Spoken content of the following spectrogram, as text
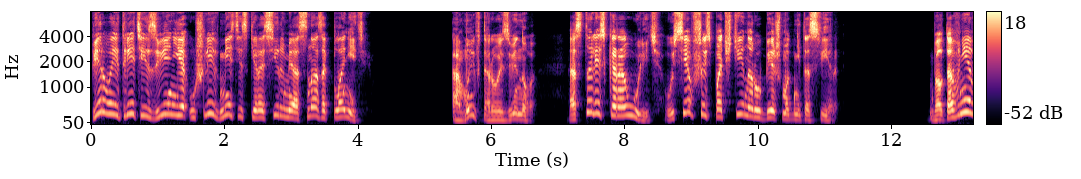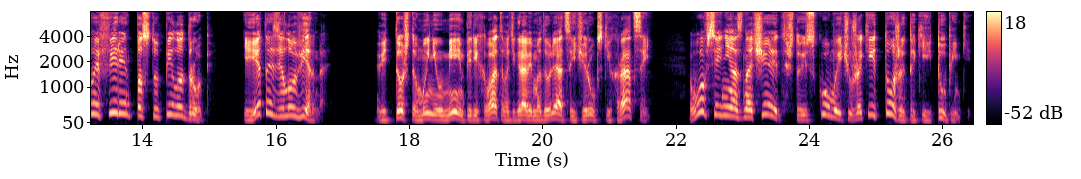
Первые и третьи звенья ушли вместе с кирасирами осназа к планете а мы, второе звено, остались караулить, усевшись почти на рубеж магнитосферы. Болтовне в эфире поступила дробь, и это зело верно. Ведь то, что мы не умеем перехватывать гравимодуляции чарукских раций, вовсе не означает, что искомые чужаки тоже такие тупенькие.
